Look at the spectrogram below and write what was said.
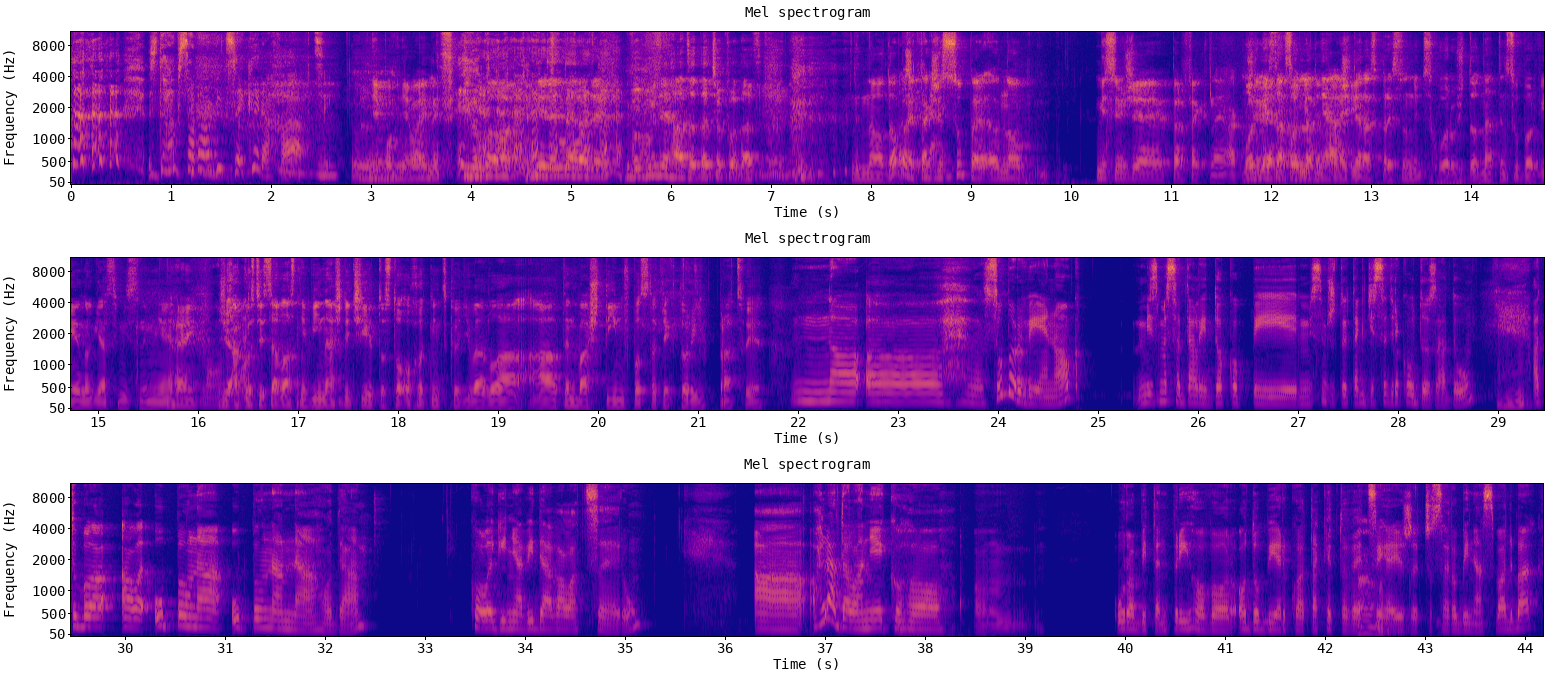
Zdám sa vám byť sekera, chlapci. Nepohnevajme sa. No, hneď teraz, bo bude hádzať na čo podať. No dobre, takže super. No, myslím, že je perfektné. Ako, Môžeme že sa podľa mňa aj páči. teraz presunúť skôr už do, na ten súbor vienok, ja si myslím, nie? Hej. Že ako ste sa vlastne vy našli, či je to z toho ochotníckého divadla a ten váš tým v podstate, ktorý pracuje. No, uh, súbor vienok, my sme sa dali dokopy, myslím, že to je tak 10 rokov dozadu. A to bola ale úplná, úplná náhoda. Kolegyňa vydávala dceru a hľadala niekoho um, urobiť ten príhovor, odobierku a takéto veci, hej, že čo sa robí na svadbách.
